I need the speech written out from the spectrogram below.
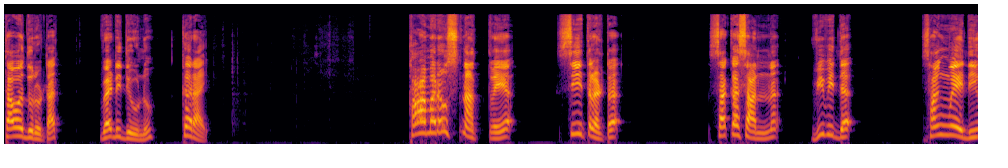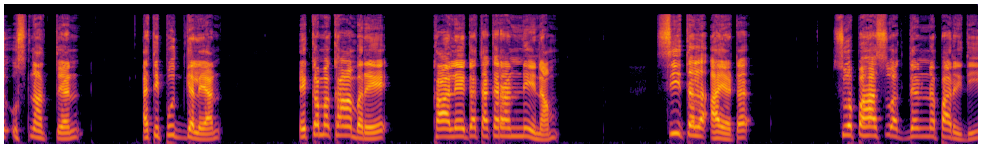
තවදුරටත් වැඩිදිවුණු කරයි. කාමර උස්නත්වය සීතලට සකසන්න විවිධ සංවේදී උස්නත්වයන් ඇති පුද්ගලයන් එකම කාමරයේ කාලය ගත කරන්නේ නම් සීතල අයට සුවපහසුවක් දෙන්න පරිදි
